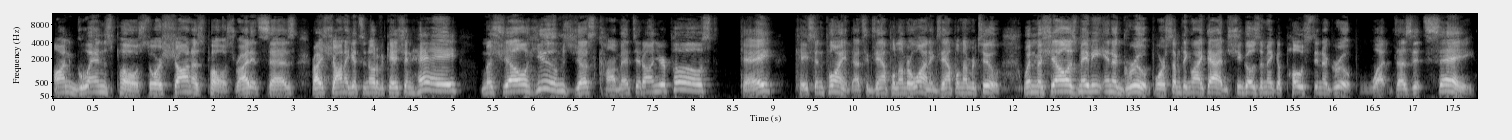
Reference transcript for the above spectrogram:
on Gwen's post or Shauna's post, right? It says, right? Shauna gets a notification, hey, Michelle Humes just commented on your post. Okay. Case in point, that's example number one. Example number two, when Michelle is maybe in a group or something like that, and she goes to make a post in a group, what does it say?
